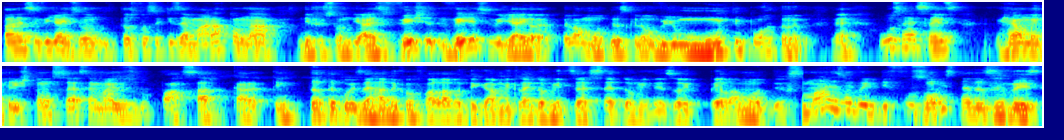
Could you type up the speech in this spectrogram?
tá nesse vídeo aí. Então, se você quiser maratonar Destruição de Ares, veja, veja esse vídeo aí, galera. Pelo amor de Deus, que ele é um vídeo muito importante, né? Os recentes realmente eles estão certos, é mais os do passado. Cara, tem tanta coisa errada que eu falava antigamente lá em 2017, 2018, pelo amor de Deus. Mais um vídeo de fusões, né? Dessa vez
